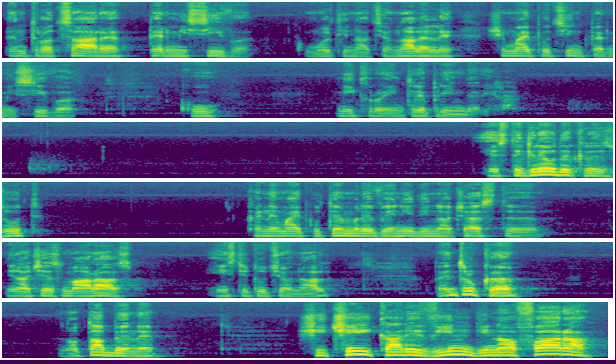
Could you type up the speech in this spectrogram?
într-o țară permisivă cu multinaționalele și mai puțin permisivă cu micro-întreprinderile. Este greu de crezut că ne mai putem reveni din, această, din acest marazm instituțional, pentru că, nota bene, și cei care vin din afara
